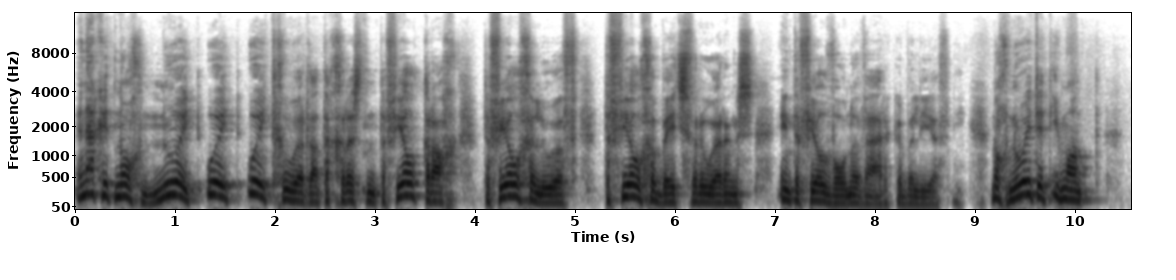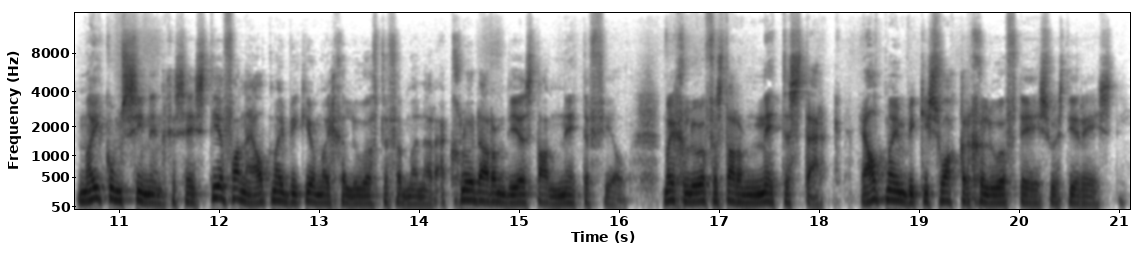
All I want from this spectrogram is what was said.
En ek het nog nooit ooit ooit gehoor dat 'n Christen te veel krag, te veel geloof, te veel gebedsverhorings en te veel wonderwerke beleef nie. Nog nooit het iemand my kom sien en gesê Stefan help my bietjie om my geloof te verminder. Ek glo daarom deesdae net te veel. My geloof is daarom net te sterk help my 'n bietjie swakker geloof te hê soos die res nie.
